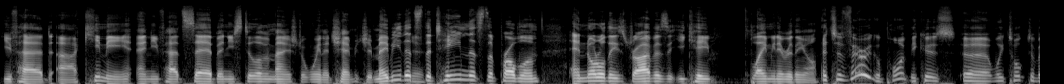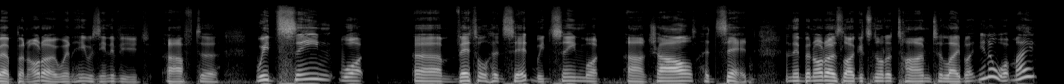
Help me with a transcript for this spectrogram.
you've had uh, Kimi, and you've had Seb, and you still haven't managed to win a championship. Maybe that's Yeah. the team that's the problem, and not all these drivers that you keep blaming everything on. It's a very good point because uh, we talked about Binotto when he was interviewed after we'd seen what um, Vettel had said, we'd seen what uh, Charles had said, and then Binotto's like, "It's not a time to label." You know what, mate?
